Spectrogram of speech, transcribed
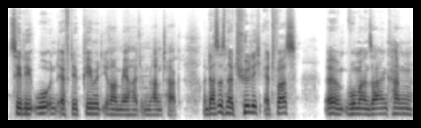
CDU und FDP mit ihrer Mehrheit im Landtag. Und das ist natürlich etwas, äh, wo man sagen kann,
